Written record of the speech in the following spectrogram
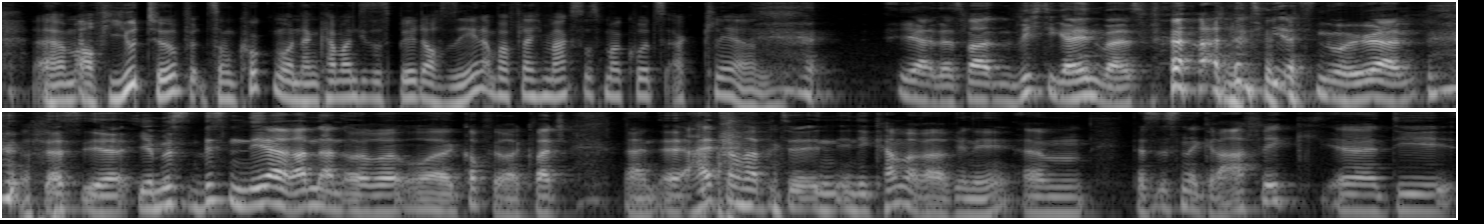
ähm, auf YouTube zum Gucken und dann kann man dieses Bild auch sehen. Aber vielleicht magst du es mal kurz erklären. Ja, das war ein wichtiger Hinweis für alle, die jetzt nur hören, dass ihr, ihr müsst ein bisschen näher ran an eure, Kopfhörer. Quatsch. Nein, äh, halt noch mal bitte in, in die Kamera, René. Ähm, das ist eine Grafik, äh, die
